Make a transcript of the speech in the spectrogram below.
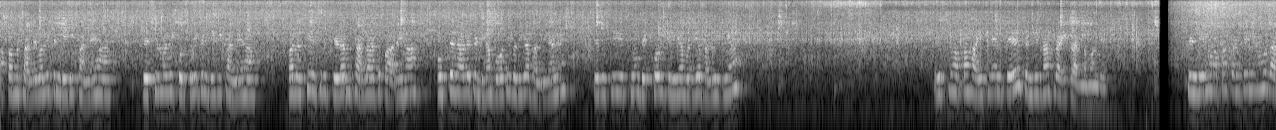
ਆਪਾਂ ਮਸਾਲੇ ਵਾਲੀ ਭਿੰਡੀ ਵੀ ਖਾਂਦੇ ਹਾਂ ਬੇਸਣ ਵਾਲੀ ਕੁਰਕਰੀ ਭਿੰਡੀ ਵੀ ਖਾਂਦੇ ਹਾਂ, ਪਰ ਅਸੀਂ ਇਸ ਵਿੱਚ ਜਿਹੜਾ ਮਸਾਲਾ ਅੱਜ ਪਾ ਰਹੇ ਹਾਂ, ਉਸ ਦੇ ਨਾਲ ਇਹ ਭਿੰਡੀਆਂ ਬਹੁਤ ਹੀ ਵਧੀਆ ਬਣਦੀਆਂ ਨੇ, ਤੇ ਤੁਸੀਂ ਇਸ ਨੂੰ ਦੇਖੋ ਵੀ ਕਿੰਨੀਆਂ ਵਧੀਆ ਬਣਨਗੀਆਂ। ਇਸ ਨੂੰ ਆਪਾਂ ਹਾਈ ਫਲੇਮ ਤੇ ਚੰਗੀ ਤਰ੍ਹਾਂ ਫਰਾਈ ਕਰ ਲਵਾਂਗੇ। ਭਿੰਡੀ ਨੂੰ ਆਪਾਂ ਕੰਟੀਨਿਊ ਲਾ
